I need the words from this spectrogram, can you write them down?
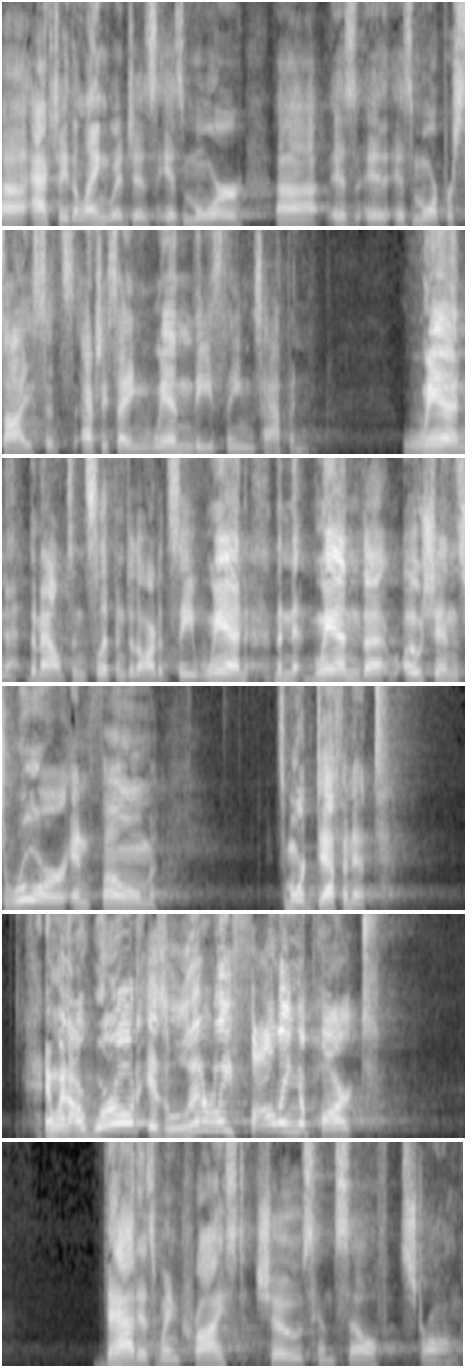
uh, actually the language is, is, more, uh, is, is more precise. It's actually saying when these things happen. When the mountains slip into the heart of the sea, when the, when the oceans roar and foam. It's more definite. And when our world is literally falling apart, that is when Christ shows himself strong.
